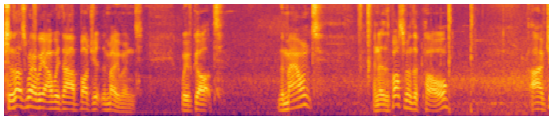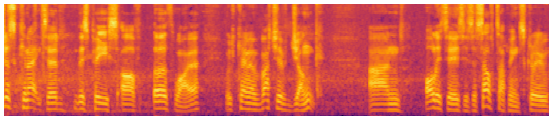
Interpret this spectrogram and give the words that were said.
So that's where we are with our bodge at the moment. We've got the mount and at the bottom of the pole I've just connected this piece of earth wire which came in a batch of junk and all it is is a self-tapping screw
